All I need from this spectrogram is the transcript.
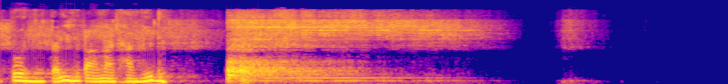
punten Pak Ahmad Hamid.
